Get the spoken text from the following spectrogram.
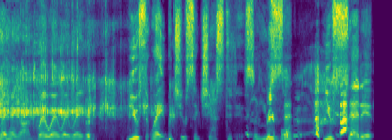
wait, hang on. Wait, wait, wait, wait. You su- wait, but you suggested it. So you Before- said you said it.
